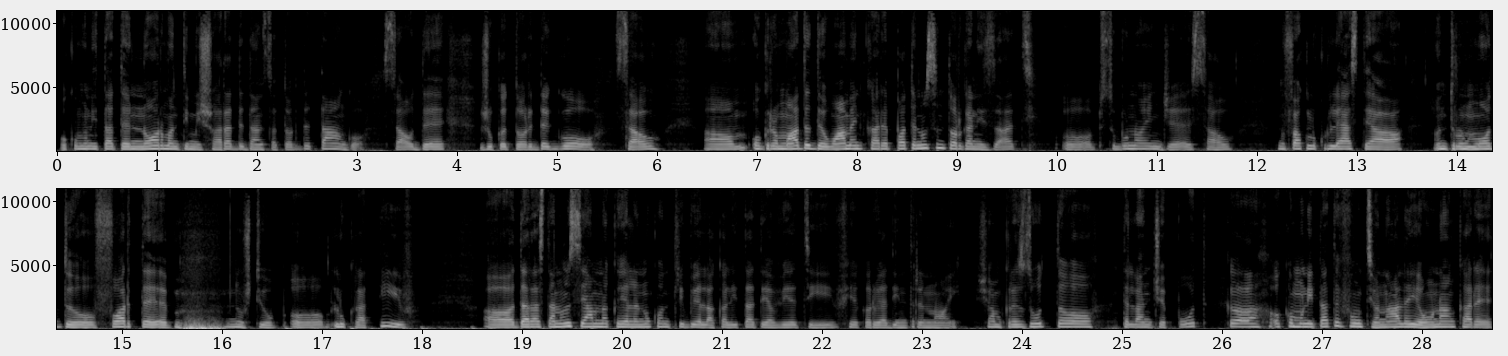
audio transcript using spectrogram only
o comunitate enormă în Timișoara de dansatori de tango sau de jucători de go sau uh, o grămadă de oameni care poate nu sunt organizați uh, sub un ONG sau nu fac lucrurile astea într-un mod uh, foarte, nu știu, uh, lucrativ, uh, dar asta nu înseamnă că ele nu contribuie la calitatea vieții fiecăruia dintre noi. Și am crezut uh, de la început că o comunitate funcțională e una în care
